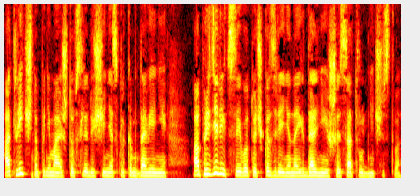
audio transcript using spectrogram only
отлично понимая, что в следующие несколько мгновений определится его точка зрения на их дальнейшее сотрудничество.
